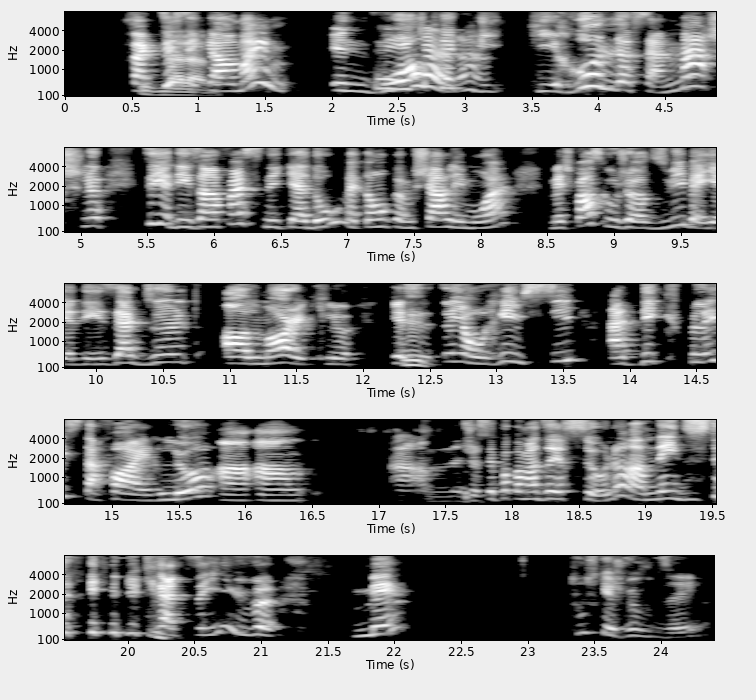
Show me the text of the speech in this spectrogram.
Fait que, tu sais, malade. c'est quand même une boîte qui, qui roule, là, ça marche. là. Tu sais, il y a des enfants ciné cadeaux, mettons, comme Charles et moi, mais je pense qu'aujourd'hui, ben, il y a des adultes Hallmark, là, que, Mm. ils ont réussi à décupler cette affaire-là en, en, en- je sais pas comment dire ça, là, en industrie lucrative. Mais tout ce que je veux vous dire,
